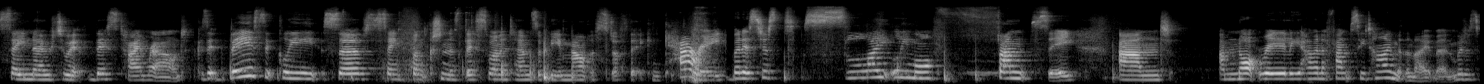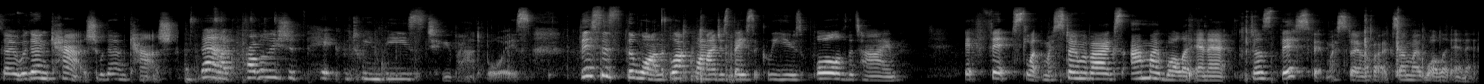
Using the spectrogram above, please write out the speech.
say no to it this time round because it basically serves the same function as this one in terms of the amount of stuff that it can carry, but it's just slightly more fancy and I'm not really having a fancy time at the moment. We're just going, we're going cash, we're going cash. And then I probably should pick between these two bad boys. This is the one, the black one I just basically use all of the time. It fits like my stoma bags and my wallet in it. Does this fit my stoma bags and my wallet in it?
